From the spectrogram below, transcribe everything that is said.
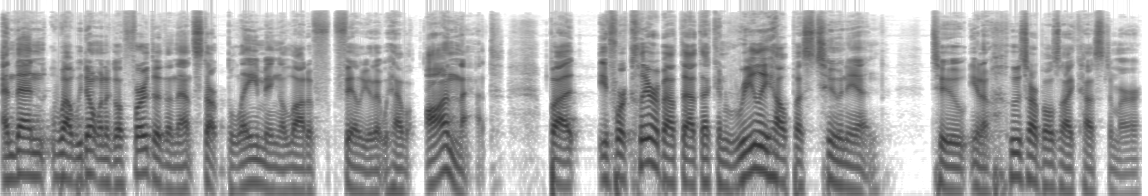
And then, well, we don't want to go further than that, start blaming a lot of failure that we have on that. But if we're clear about that, that can really help us tune in to, you know, who's our bullseye customer,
